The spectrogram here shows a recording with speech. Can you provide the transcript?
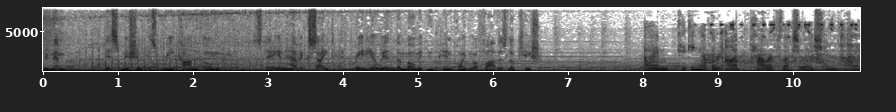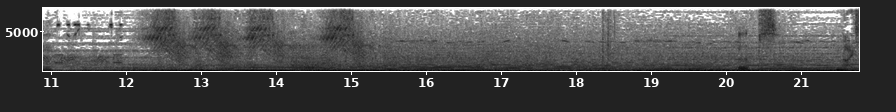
Remember, this mission is recon only. Stay in Havoc Site and radio in the moment you pinpoint your father's location. I'm picking up an odd power fluctuation. I. Oops. Nice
